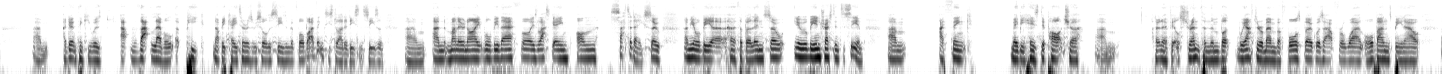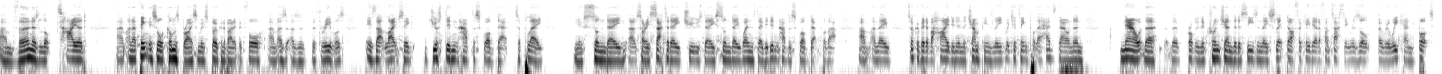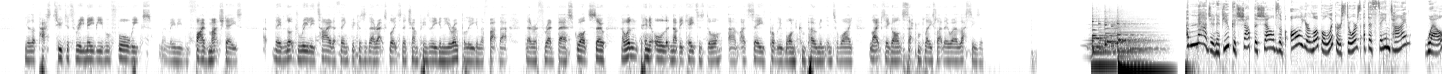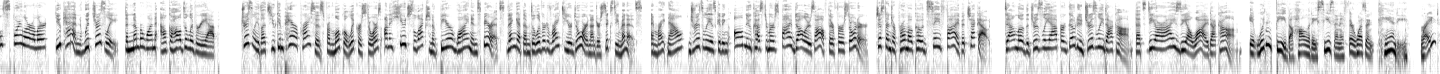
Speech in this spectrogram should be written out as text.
um, I don't think he was at that level at peak Naby Keita as we saw the season before, but I think he still had a decent season. Um, and Manu and I will be there for his last game on Saturday. So, um, he will be at Hertha Berlin. So, you know, it will be interesting to see him. Um, I think maybe his departure, um, I don't know if it'll strengthen them, but we have to remember Forsberg was out for a while. Orban's been out. Um, Werner's looked tired. Um, and I think this all comes, Bryce, and we've spoken about it before, um, as, as a, the three of us, is that Leipzig just didn't have the squad depth to play, you know, Sunday, uh, sorry, Saturday, Tuesday, Sunday, Wednesday. They didn't have the squad depth for that. Um, and they took a bit of a hiding in the Champions League, which I think put their heads down. And now at the, the, probably the crunch end of the season, they slipped off. Okay, they had a fantastic result over the weekend, but you know, the past two to three, maybe even four weeks, maybe even five match days, uh, they've looked really tired, I think, because of their exploits in the Champions League and the Europa League and the fact that they're a threadbare squad. So I wouldn't pin it all at Naby Keita's door. Um, I'd say probably one component into why Leipzig aren't second place like they were last season. Imagine if you could shop the shelves of all your local liquor stores at the same time. Well, spoiler alert, you can with Drizly, the number one alcohol delivery app. Drizly lets you compare prices from local liquor stores on a huge selection of beer, wine, and spirits, then get them delivered right to your door in under 60 minutes. And right now, Drizly is giving all new customers $5 off their first order. Just enter promo code SAVE5 at checkout. Download the Drizly app or go to drizly.com. That's D R I Z L Y.com. It wouldn't be the holiday season if there wasn't candy, right?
